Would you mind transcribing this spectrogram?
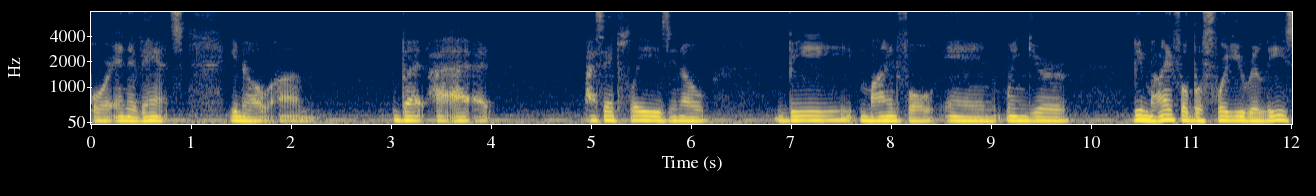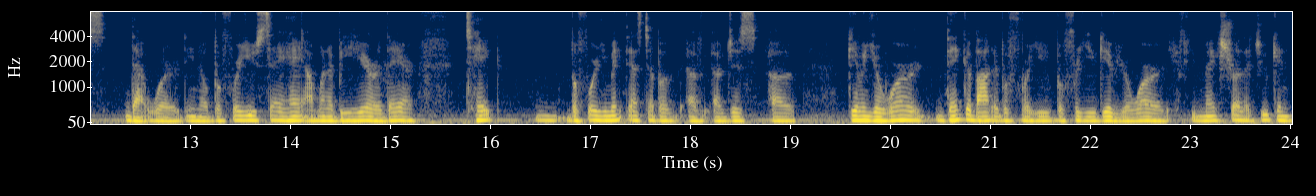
or in advance you know um, but I, I i say please you know be mindful and when you're be mindful before you release that word you know before you say hey i'm to be here or there take before you make that step of, of, of just of giving your word think about it before you before you give your word. If you make sure that you can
